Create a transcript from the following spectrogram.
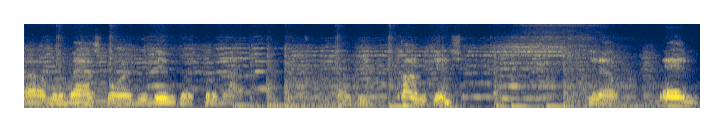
uh, with a mask on, then they were going to put them out of the congregation. You know, and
